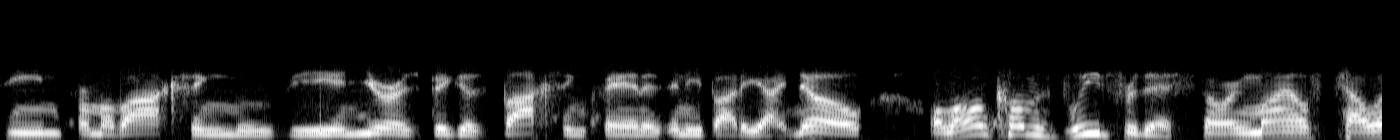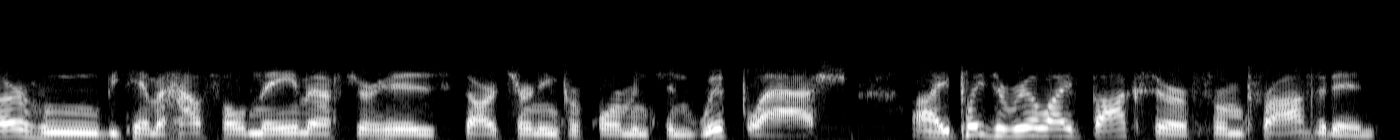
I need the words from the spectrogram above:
seen from a boxing movie, and you're as big a boxing fan as anybody I know, along comes Bleed for This, starring Miles Teller, who became a household name after his star-turning performance in Whiplash. Uh, he plays a real-life boxer from Providence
